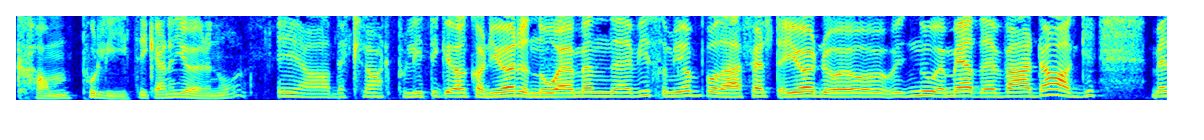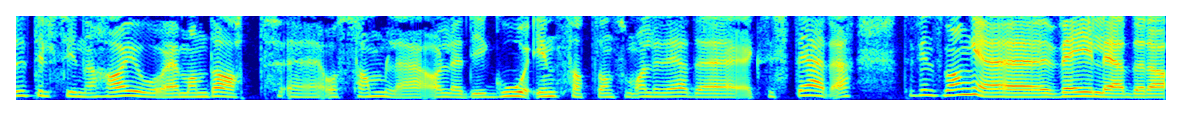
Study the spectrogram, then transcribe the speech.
Kan politikerne gjøre noe? Ja, det er klart politikerne kan gjøre noe, men eh, vi som jobber på dette feltet gjør noe, noe med det hver dag. Medietilsynet har jo mandat eh, å samle alle de gode innsatsene som allerede eksisterer. Det finnes mange veiledere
